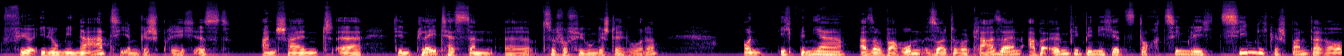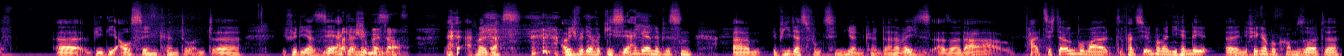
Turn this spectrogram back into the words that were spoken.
für Illuminati im Gespräch ist. Anscheinend äh, den Playtestern äh, zur Verfügung gestellt wurde. Und ich bin ja, also warum sollte wohl klar sein, aber irgendwie bin ich jetzt doch ziemlich, ziemlich gespannt darauf, äh, wie die aussehen könnte. Und äh, ich würde ja sehr gerne wissen. Einmal das. aber ich würde ja wirklich sehr gerne wissen, ähm, wie das funktionieren könnte. Da ich, also da, falls ich da irgendwo mal, falls ich irgendwann mal in die Hände, äh, in die Finger bekommen sollte,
